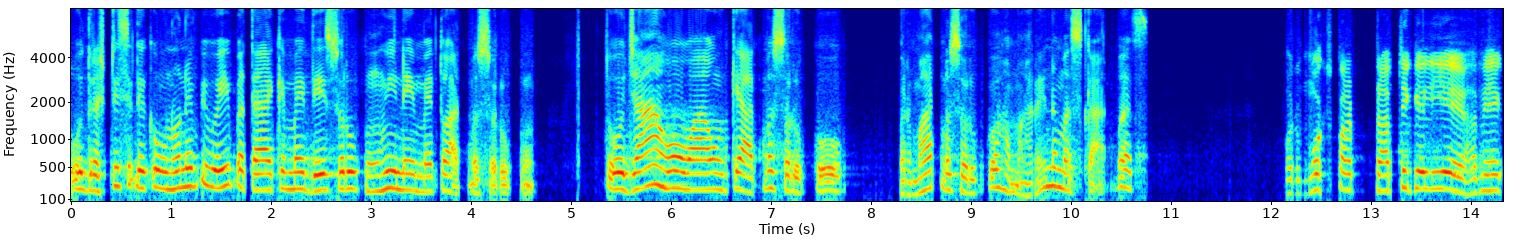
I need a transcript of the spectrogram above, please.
वो दृष्टि से देखो उन्होंने भी वही बताया कि मैं देह स्वरूप हूँ ही नहीं मैं तो आत्म स्वरूप हूँ। तो जहाँ हो वहाँ उनके आत्म स्वरूप को परमात्मा स्वरूप को हमारे नमस्कार बस। और मोक्ष प्राप्ति के लिए हमें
